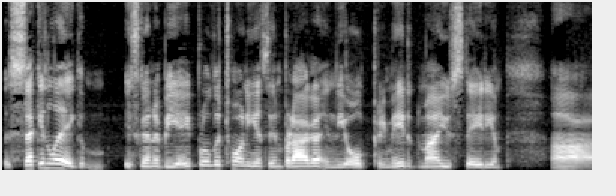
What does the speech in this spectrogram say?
the second leg is going to be April the 20th in Braga in the old Primeiro de Maio Stadium. Uh,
